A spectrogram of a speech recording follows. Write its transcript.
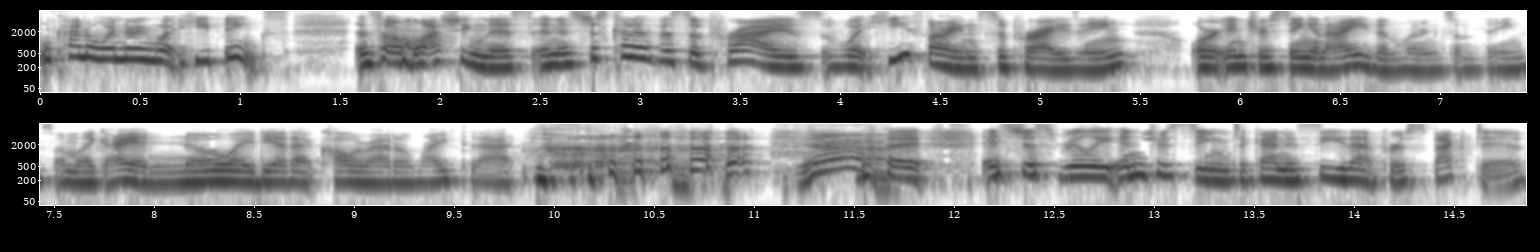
I'm kind of wondering what he thinks. And so I'm watching this and it's just kind of a surprise what he finds surprising or interesting. And I even learned some things. I'm like, I had no idea that Colorado liked that. yeah. but it's just really interesting to kind of see that perspective.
